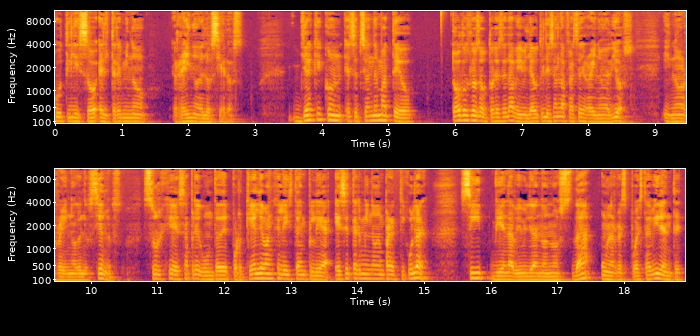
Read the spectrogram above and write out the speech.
utilizó el término reino de los cielos? Ya que con excepción de Mateo, todos los autores de la Biblia utilizan la frase reino de Dios y no reino de los cielos. surge esa pregunta de por qué el evangelista emplea ese término en particular. Si bien la Biblia no nos da una respuesta evidente,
